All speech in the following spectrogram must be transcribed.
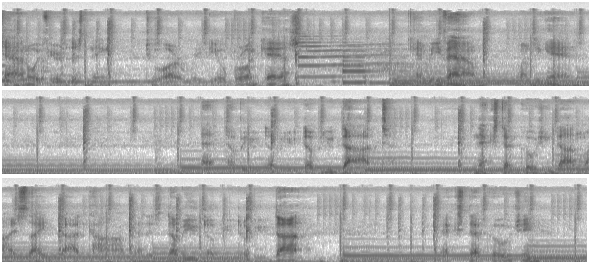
channel, if you're listening to our radio broadcast, can be found once again at www.nextstepcoaching.mysite.com. That is www.nextstepcoaching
